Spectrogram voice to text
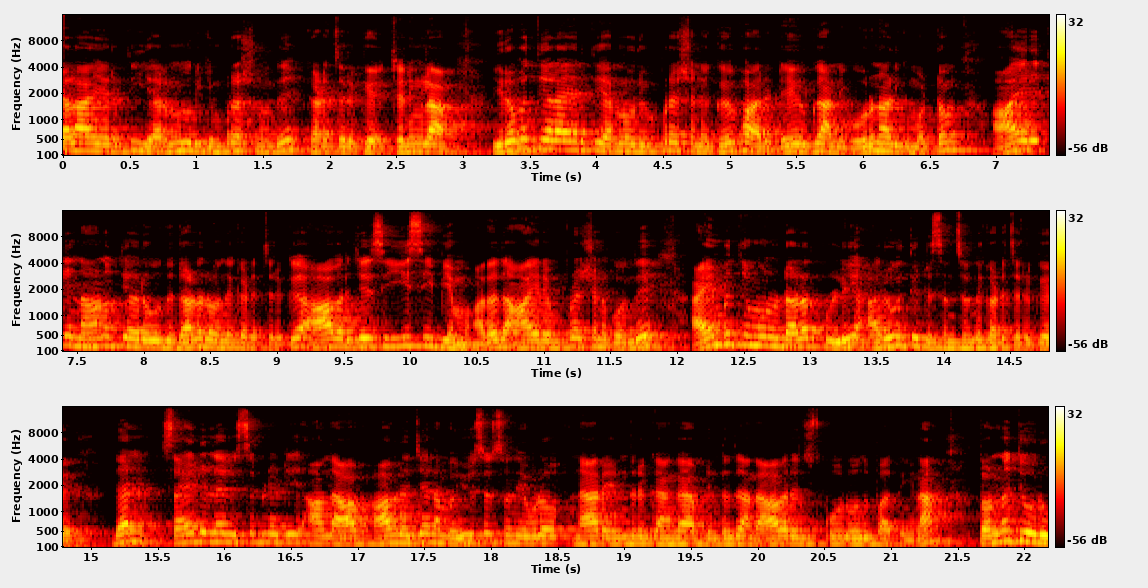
ஏழாயிரத்தி இரநூறு இம்ப்ரெஷன் வந்து கிடச்சிருக்கு. சரிங்களா? இருபத்தி ஏழாயிரத்தி இரநூறு இம்ப்ரெஷனுக்கு ஃபார் டேவுக்கு அன்றைக்கி ஒரு நாளைக்கு மட்டும் ஆயிரத்தி நானூற்றி அறுபது டாலர் வந்து கிடச்சிருக்கு. ஆவரேஜஸ் இசிபிஎம் அதாவது ஆயிரம் இம்ப்ரெஷனுக்கு வந்து ஐம்பத்தி மூணு டாலர் புள்ளி அறுபத்தெட்டு சென்ஸ் வந்து கிடச்சிருக்கு. தென் சைடில் விசிபிலிட்டி அந்த ஆவரேஜாக நம்ம யூசர்ஸ் வந்து எவ்வளோ நேரம் இருந்திருக்காங்க அப்படின்றது அந்த ஆவரேஜ் ஸ்கோர் வந்து பார்த்தீங்கன்னா தொண்ணூற்றி ஒரு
